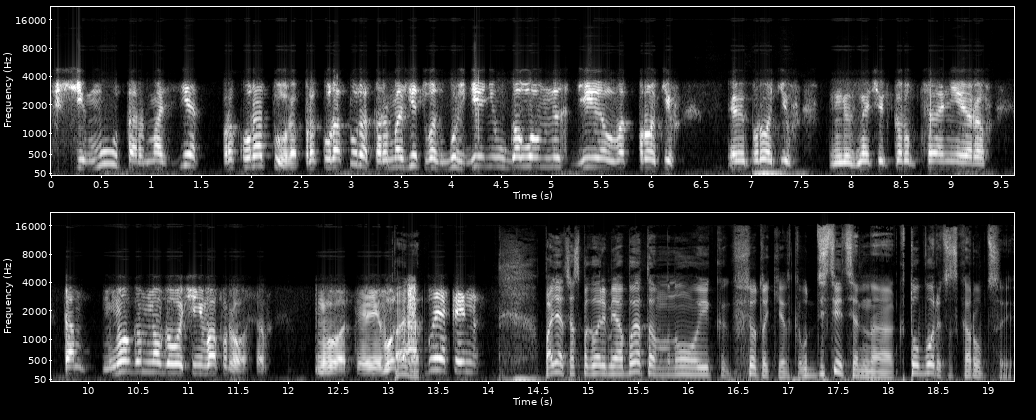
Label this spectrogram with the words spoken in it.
всему тормозит прокуратура. Прокуратура тормозит возбуждение уголовных дел вот против, э, против значит, коррупционеров. Там много-много очень вопросов. Вот. И вот Понятно. об этой... Понятно, сейчас поговорим и об этом. Ну и все-таки, вот действительно, кто борется с коррупцией?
